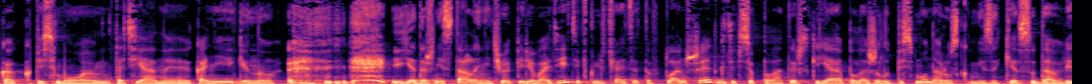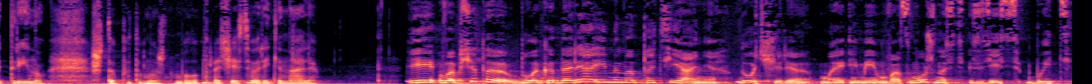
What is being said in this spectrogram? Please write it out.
как письмо Татьяны Конегину. И я даже не стала ничего переводить и включать это в планшет, где все по-латышски. Я положила письмо на русском языке сюда, в витрину, чтобы это можно было прочитать прочесть в оригинале. И вообще-то благодаря именно Татьяне, дочери, мы имеем возможность здесь быть.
